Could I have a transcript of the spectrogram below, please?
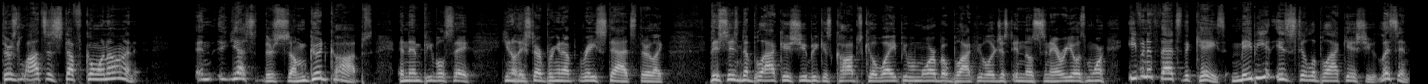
there's lots of stuff going on and yes, there's some good cops. And then people say, you know, they start bringing up race stats. They're like, this isn't a black issue because cops kill white people more, but black people are just in those scenarios more. Even if that's the case, maybe it is still a black issue. Listen,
